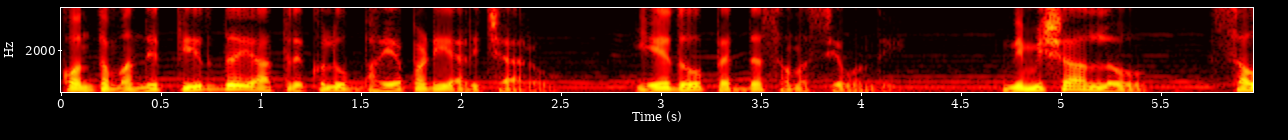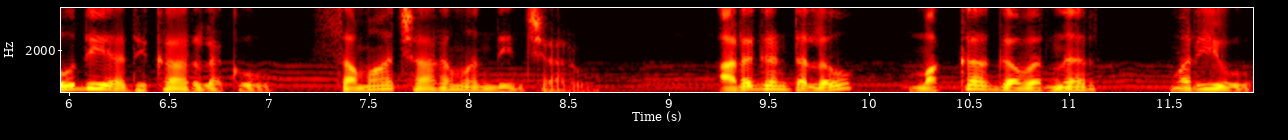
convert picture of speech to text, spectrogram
కొంతమంది తీర్థయాత్రికులు భయపడి అరిచారు. ఏదో పెద్ద సమస్య ఉంది. నిమిషాల్లో సౌదీ అధికారులకు సమాచారం అందించారు. అరగంటలో మక్కా గవర్నర్ మరియు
